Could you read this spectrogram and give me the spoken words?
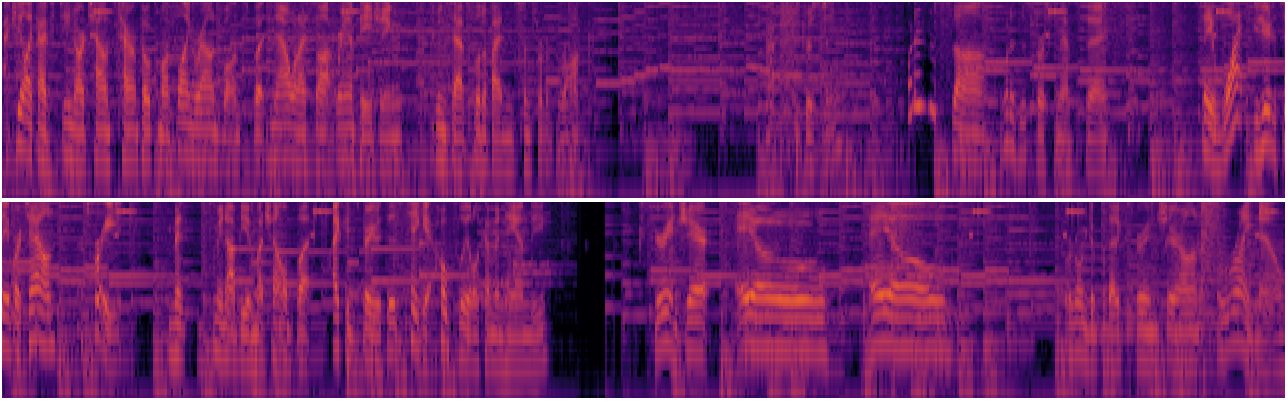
I feel like I've seen our town's tyrant Pokemon flying around once, but now when I saw it rampaging, its wings have solidified into some sort of rock. Interesting. What is this, uh, what does this person have to say? Say, what? You're here to save our town? That's great. I mean, this may not be of much help, but I can spare you with this. Take it. Hopefully it'll come in handy. Experience share. Ayo. Ayo. We're going to put that experience share on right now.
